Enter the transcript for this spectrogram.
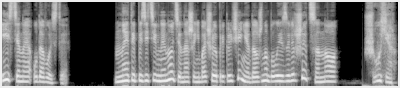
истинное удовольствие. На этой позитивной ноте наше небольшое приключение должно было и завершиться, но... «Шухер!»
